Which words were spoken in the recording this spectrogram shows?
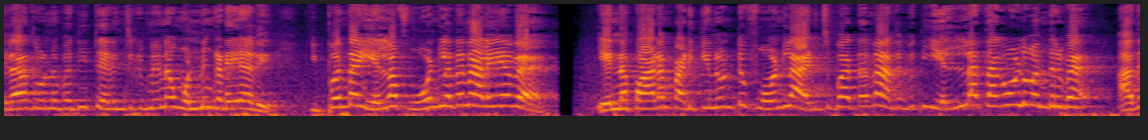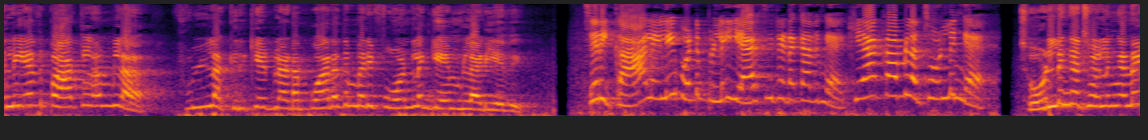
ஏதாவது ஒண்ணு பத்தி தெரிஞ்சுக்கணும்னா ஒண்ணும் கிடையாது. இப்பதான் எல்லாம் போன்ல தானே அலையவ. என்ன பாடம் படிக்கணும்ட்டு போன்ல அடிச்சு பார்த்தா தான் அதை பத்தி எல்லா தகவலும் வந்துருவேன் அதுலயாவது பார்க்கலாம்ல. ஃபுல்லா கிரிக்கெட் விளையாட போறது மாதிரி போன்ல கேம் விளையாடியது. சரி காலையிலே போட்டு பிள்ளை யாச்சிட்டு கிடக்காதுங்க. கேட்காமல சொல்லுங்க. சொல்லுங்க சொல்லுங்கன்னா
